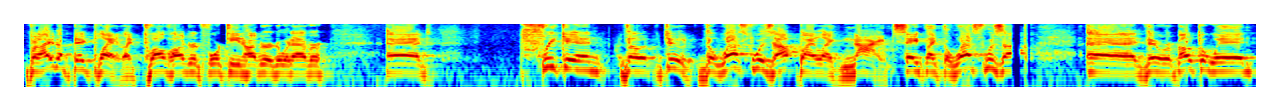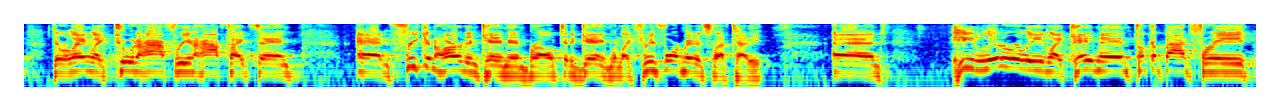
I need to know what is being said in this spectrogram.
but I had a big play, like 1200, 1400 or whatever. And freaking the dude, the West was up by like nine. Say like the West was up and they were about to win. They were laying like two and a half, three and a half type thing. And freaking Harden came in, bro, to the game with like three, four minutes left, Teddy. And he literally like came in, took a bad three,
